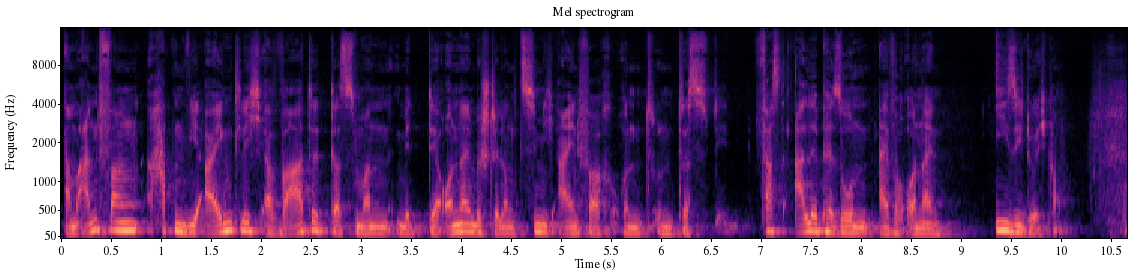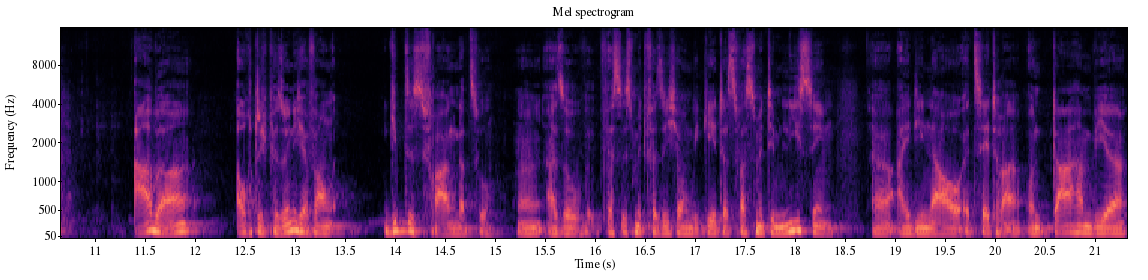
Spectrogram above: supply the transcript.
am Anfang hatten wir eigentlich erwartet, dass man mit der Online-Bestellung ziemlich einfach und, und dass fast alle Personen einfach online easy durchkommen. Aber auch durch persönliche Erfahrung gibt es Fragen dazu. Also was ist mit Versicherung, wie geht das, was mit dem Leasing, äh, ID Now etc. Und da haben wir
